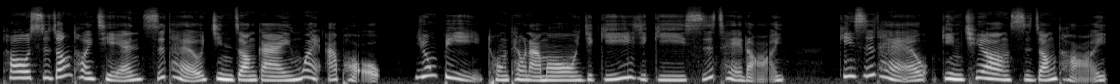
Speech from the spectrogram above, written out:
他西装台前石头精装，介我阿婆。用笔同头那么一记一记撕出来，金丝头，金枪、四张台，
